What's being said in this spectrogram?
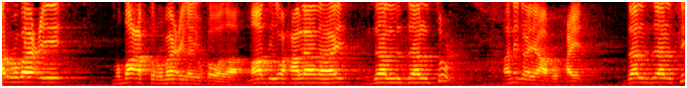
Arubaaci mudaacafka rubaaciga ayuu ka wadaa. Maadiga waxaa leedahay zalzaltu aniga ayaa ruxay zalzalti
